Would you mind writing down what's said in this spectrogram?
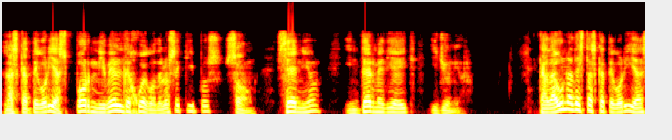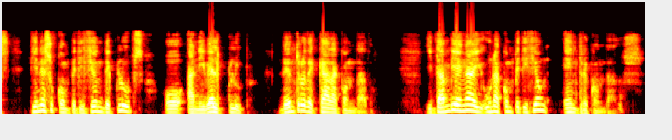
Las categorías por nivel de juego de los equipos son senior, intermediate y junior. Cada una de estas categorías tiene su competición de clubs o a nivel club dentro de cada condado. Y también hay una competición entre condados.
